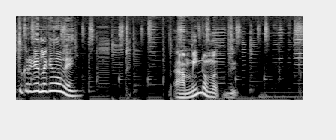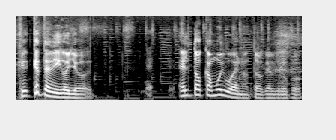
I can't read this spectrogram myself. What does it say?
¿tú crees que le queda bien? A mí no me... ¿Qué, qué te digo yo? Eh, Él toca muy bueno, toca el grupo.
